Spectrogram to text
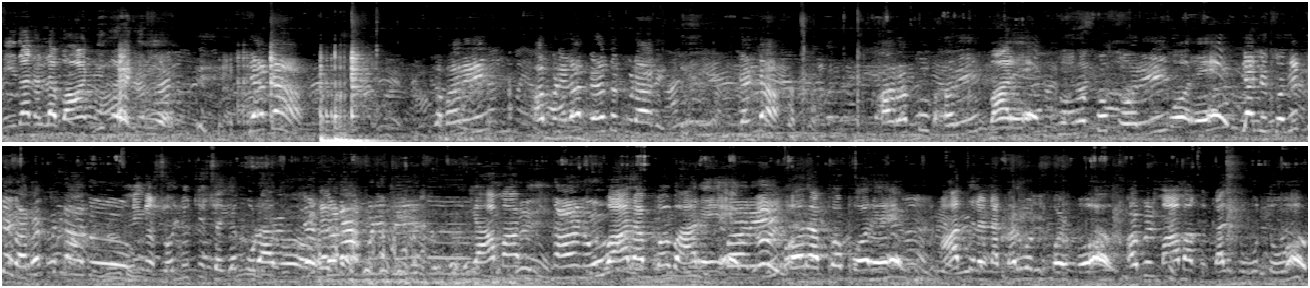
நீ தான் நல்லா வாங்கி ஏண்டா, இத பாரு, அப்படிலாம் பேசக்கூடாது. ஏண்டா? அரப்பு பாரு பாரு வரப்பு போரு என்று சொல்லிட்டு வரக்கூடாது. நீங்க சொல்லிட்டு செய்யக்கூடாது? ஏமாமி நானும் வாரப்ப வாரேன். போறப்ப போறேன் ஆத்துல நான் கருவட்டு குழப்போம் மாமாக்கு கலக்கி ஊத்துவோம்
